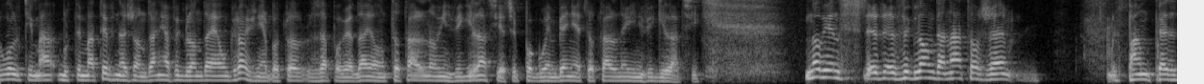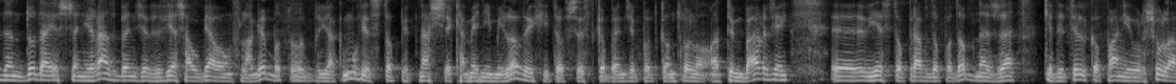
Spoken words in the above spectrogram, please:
ultima, ultimatywne żądania wyglądają groźnie, bo to zapowiadają totalną inwigilację, czy pogłębienie totalnej inwigilacji. No więc e, e, wygląda na to, że Pan prezydent Duda jeszcze nie raz będzie wywieszał białą flagę, bo to, jak mówię, 115 kamieni milowych i to wszystko będzie pod kontrolą, a tym bardziej e, jest to prawdopodobne, że kiedy tylko pani Ursula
